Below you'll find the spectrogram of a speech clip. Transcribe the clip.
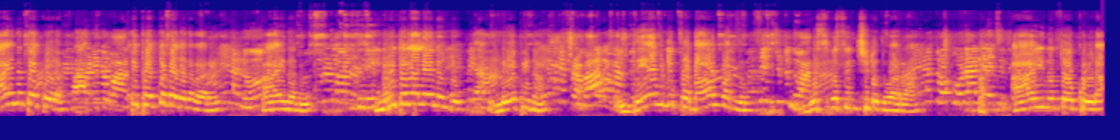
ఆయనతో కూడా పెట్టబడిన వారు ఆయనను ఆయనను నుండి లేపిన దేవుని ప్రభావం మందు విశ్వసించుట ద్వారా ఆయనతో కూడా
